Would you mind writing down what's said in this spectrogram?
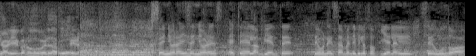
Gabriel con ojo verde. Señoras y señores, este es el ambiente de un examen de filosofía en el segundo A.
